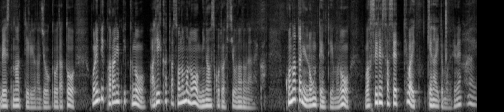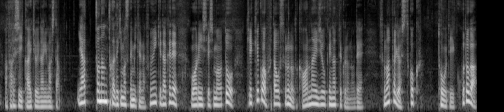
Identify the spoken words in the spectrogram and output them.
ベースとなっているような状況だとオリンピック・パラリンピックの在り方そのものを見直すことが必要なのではないかこの辺りの論点というものを忘れさせてはいけないと思うんですよね。はい新しい会長になりましたやっとなんとかできますねみたいな雰囲気だけで終わりにしてしまうと結局は蓋をするのと変わらない状況になってくるのでそのあたりはしつこく問うていくことが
